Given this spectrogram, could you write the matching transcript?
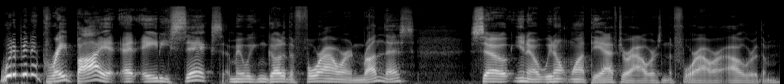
Would have been a great buy at, at 86. I mean, we can go to the four hour and run this. So, you know, we don't want the after hours and the four hour algorithm.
